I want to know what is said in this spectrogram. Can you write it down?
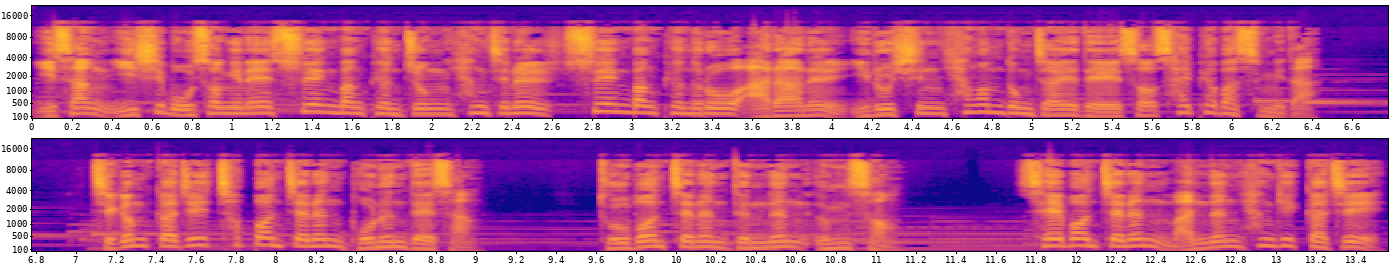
이상 25성인의 수행방편 중 향진을 수행방편으로 아라한을 이루신 향엄동자에 대해서 살펴봤습니다. 지금까지 첫 번째는 보는 대상, 두 번째는 듣는 음성, 세 번째는 맞는 향기까지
